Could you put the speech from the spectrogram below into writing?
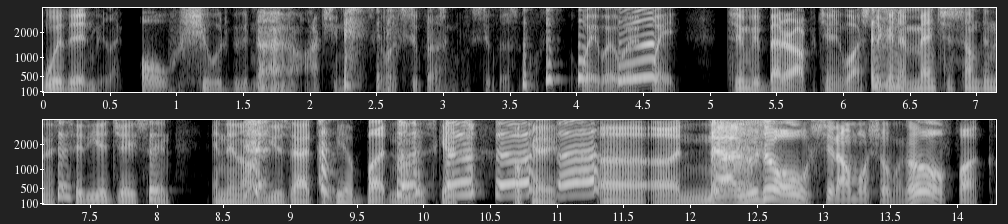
with it and be like, "Oh, she would be. No, no, no. Actually, no, it's gonna look stupid. It's gonna look stupid. Gonna look stupid. Wait, wait, wait, wait. It's gonna be a better opportunity. Watch. They're gonna mention something that's titty adjacent, and then I'll use that to be a button on the sketch. Okay. Uh, uh, now, oh shit! I almost showed my. Oh fuck,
